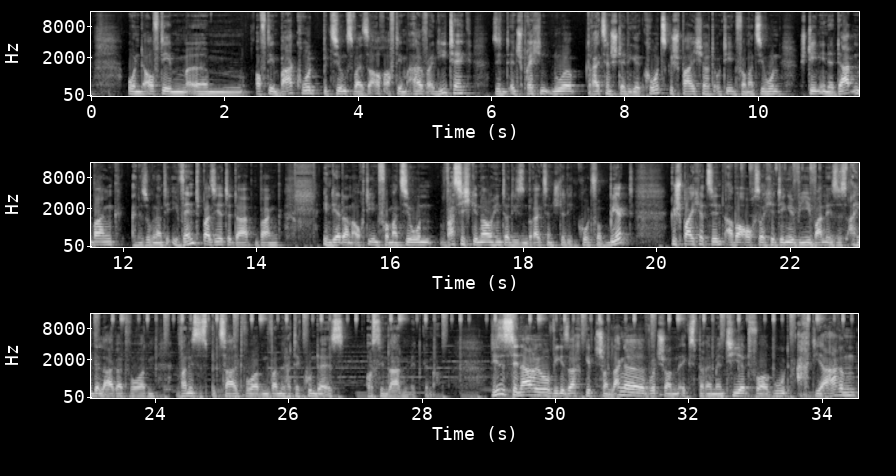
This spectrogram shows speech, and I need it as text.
und auf dem, ähm, auf dem Barcode beziehungsweise auch auf dem RFID-Tag sind entsprechend nur 13-stellige Codes gespeichert und die Informationen stehen in der Datenbank, eine sogenannte eventbasierte Datenbank, in der dann auch die Informationen, was sich genau hinter diesem 13-stelligen Code verbirgt, gespeichert sind, aber auch solche Dinge wie, wann ist es eingelagert worden, wann ist es bezahlt worden, wann hat der Kunde es aus den Laden mitgenommen. Dieses Szenario, wie gesagt, gibt es schon lange, wurde schon experimentiert vor gut acht Jahren.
